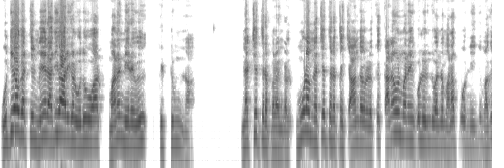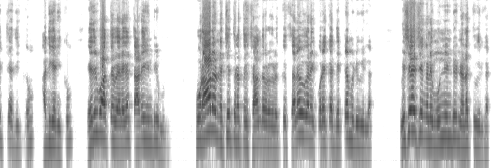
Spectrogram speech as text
உத்தியோகத்தில் மேல் அதிகாரிகள் உதவுவார் மன நிறைவு கிட்டும் நான் நட்சத்திர பலன்கள். மூலம் நட்சத்திரத்தை சார்ந்தவர்களுக்கு கணவன் மனைவிக்குள் இருந்து வந்த மனப்போர் நீங்கி மகிழ்ச்சி அதிகம் அதிகரிக்கும். எதிர்பார்த்த வேலைகள் தடையின்றி முடியும். புராட நட்சத்திரத்தை சார்ந்தவர்களுக்கு செலவுகளை குறைக்க திட்டமிடுவீர்கள். விசேஷங்களை முன்னின்று நடத்துவீர்கள்.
